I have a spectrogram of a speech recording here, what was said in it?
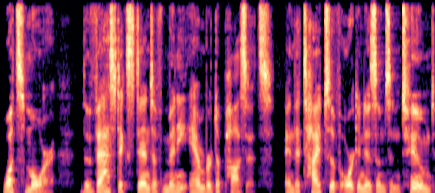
What's more, the vast extent of many amber deposits and the types of organisms entombed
